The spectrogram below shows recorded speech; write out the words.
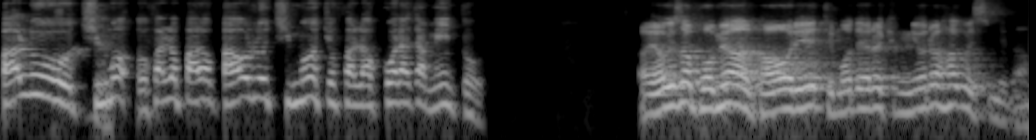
Paulo, Timó, eu falo para Paulo Timóteo, fala encorajamento. 어, 여기서 보면 바울이 디모데를 격려를 하고 있습니다.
